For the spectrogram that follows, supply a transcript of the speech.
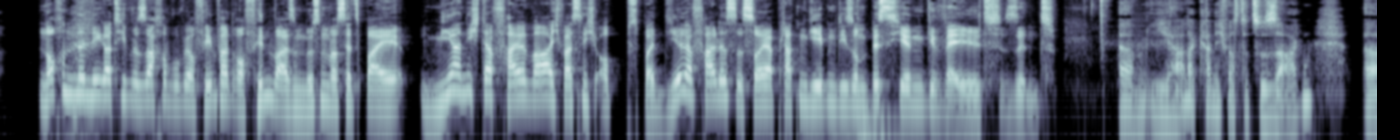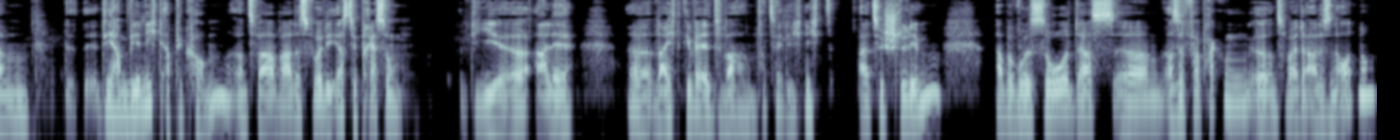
noch eine negative Sache, wo wir auf jeden Fall darauf hinweisen müssen, was jetzt bei mir nicht der Fall war. Ich weiß nicht, ob es bei dir der Fall ist. Es soll ja Platten geben, die so ein bisschen gewellt sind. Ähm, ja, da kann ich was dazu sagen. Ähm, die haben wir nicht abbekommen. Und zwar war das wohl die erste Pressung, die äh, alle äh, leicht gewellt waren. Tatsächlich nicht allzu schlimm, aber wohl so, dass ähm, also Verpackung äh, und so weiter alles in Ordnung,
